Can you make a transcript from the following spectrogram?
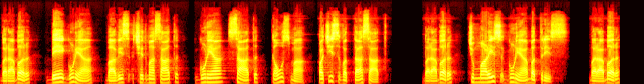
બરાબર બે ગુણ્યા બાવીસ છેદમાં સાત ગુણ્યા સાત કૌંસમાં પચીસ વત્તા સાત. બરાબર ચુમ્માળીસ ગુણ્યા બત્રીસ. બરાબર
